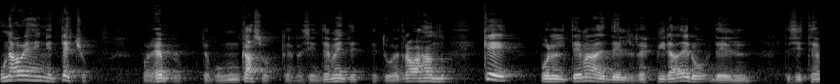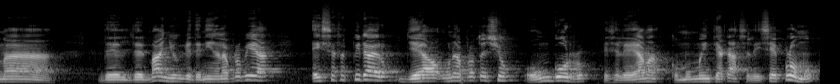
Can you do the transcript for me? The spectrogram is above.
Una vez en el techo, por ejemplo, te pongo un caso que recientemente estuve trabajando, que por el tema del respiradero, del, sistema del, del, baño que tenía en la propiedad, ese respiradero lleva una protección o un gorro que se le llama comúnmente acá, se le dice plomo,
